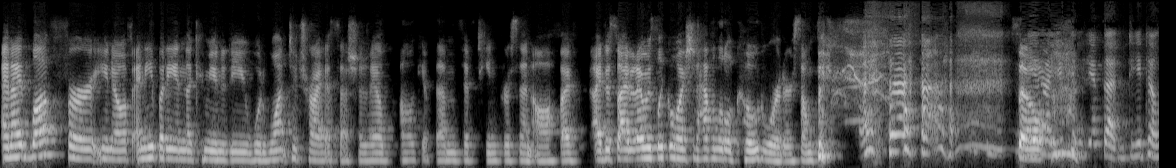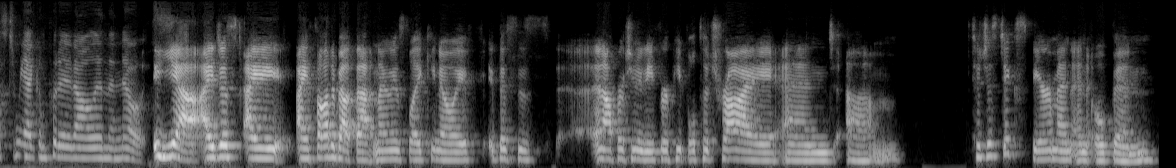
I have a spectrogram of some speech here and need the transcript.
And i'd love for you know if anybody in the community would want to try a session i'll, I'll give them 15% off. I, I decided i was like oh i should have a little code word or something. So yeah you can give that details to me. I can put it all in the notes. Yeah i just i i thought about that and i was like you know if, if this is an opportunity for people to try and um, to just experiment and open.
